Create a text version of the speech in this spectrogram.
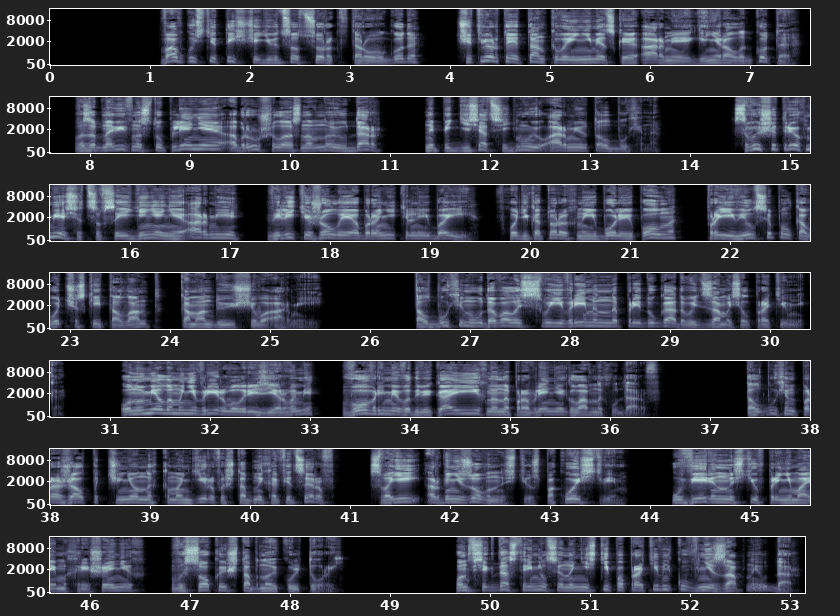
В августе 1942 года 4-я танковая немецкая армия генерала Готта, возобновив наступление, обрушила основной удар на 57-ю армию Толбухина. Свыше трех месяцев соединения армии вели тяжелые оборонительные бои, в ходе которых наиболее полно проявился полководческий талант командующего армией. Толбухину удавалось своевременно предугадывать замысел противника. Он умело маневрировал резервами, вовремя выдвигая их на направление главных ударов. Толбухин поражал подчиненных командиров и штабных офицеров своей организованностью, спокойствием, уверенностью в принимаемых решениях, высокой штабной культурой. Он всегда стремился нанести по противнику внезапный удар.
